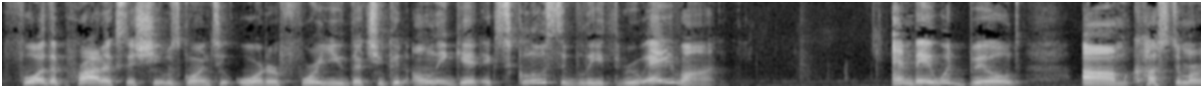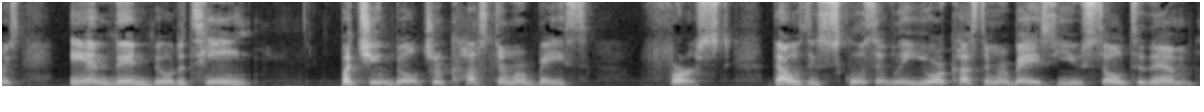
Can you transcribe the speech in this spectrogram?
for the products that she was going to order for you that you could only get exclusively through Avon. And they would build um, customers and then build a team. But you built your customer base first. That was exclusively your customer base. You sold to them,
